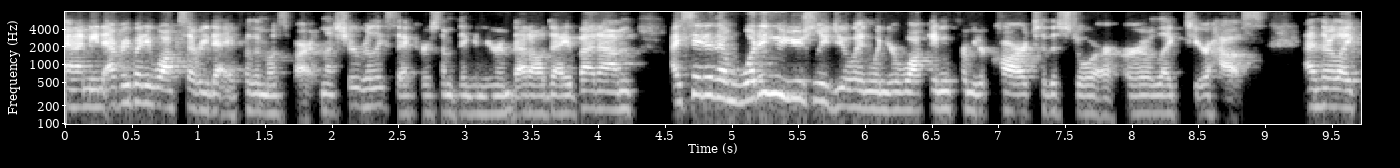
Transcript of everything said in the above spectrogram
And I mean, everybody walks every day for the most part, unless you're really sick or something and you're in bed all day. But um, I say to them, what are you usually doing when you're walking from your car to the store or like to your house? And they're like,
